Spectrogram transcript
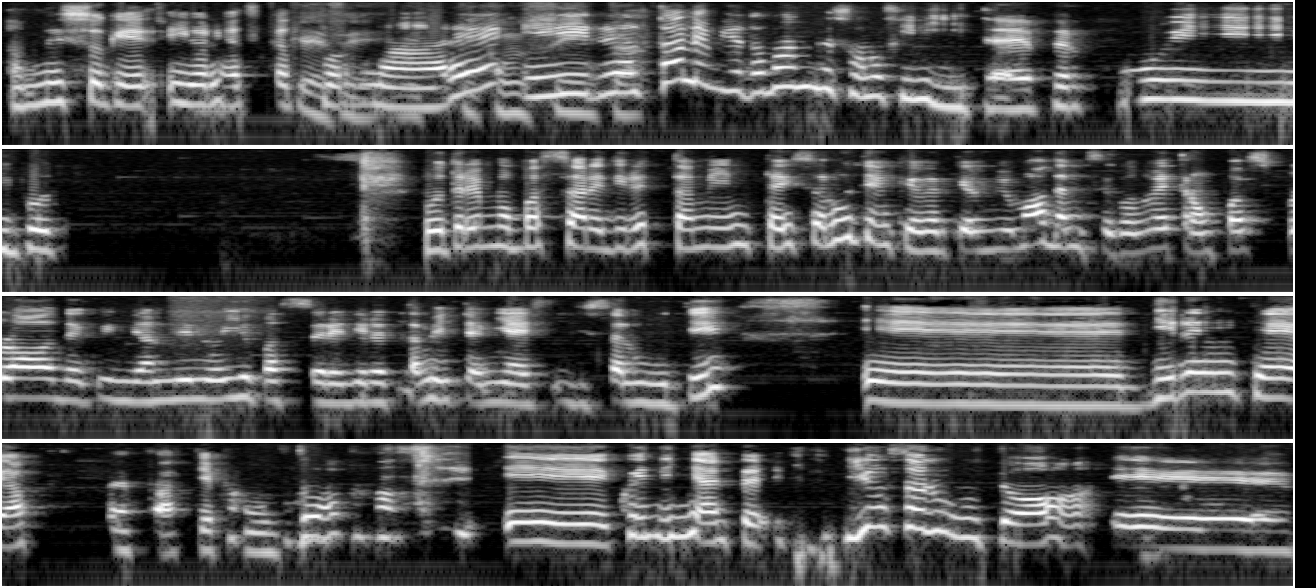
Ammesso che io riesca a che tornare sì, e in realtà le mie domande sono finite per cui pot- potremmo passare direttamente ai saluti anche perché il mio modem secondo me tra un po' esplode quindi almeno io passerei direttamente ai miei saluti. E direi che infatti appunto e quindi niente io saluto e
